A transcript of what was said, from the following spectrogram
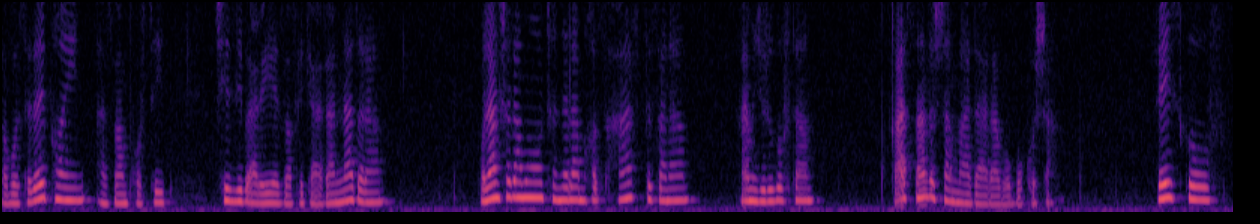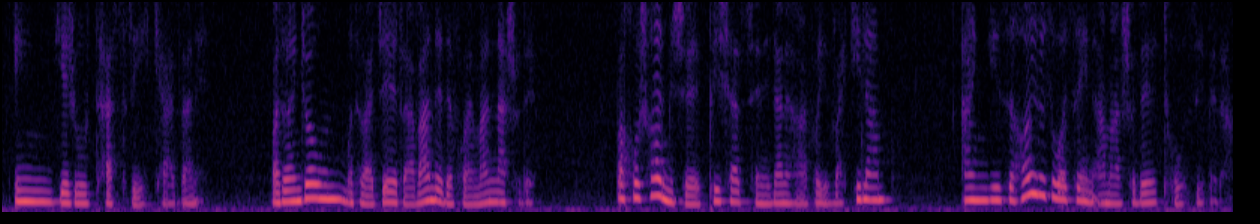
و با صدای پایین از من پرسید چیزی برای اضافه کردن ندارم. بلند شدم و چون دلم می‌خواست حرف بزنم همینجوری گفتم قصد نداشتم مرد عرب رو بکشم. رئیس گفت این یه جور تصریح کردنه. و تا اینجا اون متوجه روند دفاع من نشده. و خوشحال میشه پیش از شنیدن حرفای وکیلم انگیزه هایی رو که واسه این عمل شده توضیح بدم.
